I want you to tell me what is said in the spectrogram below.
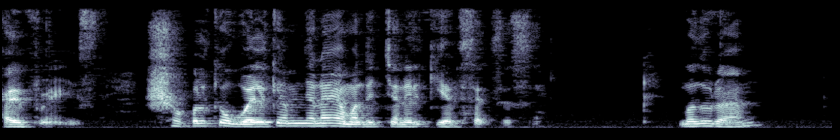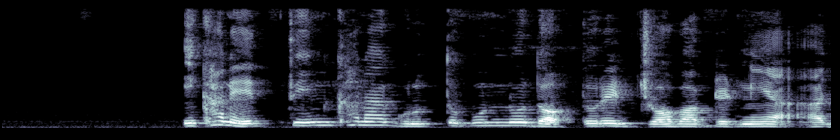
হাই ফ্রেন্ডস সকলকে ওয়েলকাম জানাই আমাদের চ্যানেল কিএফ সাকসেসে বন্ধুরা, এখানে তিনখানা গুরুত্বপূর্ণ দপ্তরের জব আপডেট নিয়ে আজ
